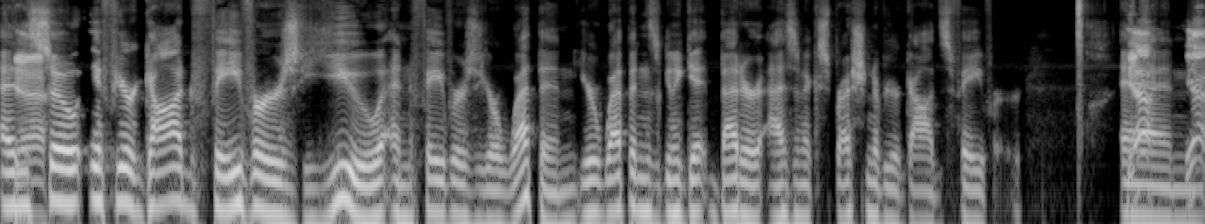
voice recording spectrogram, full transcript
and Yeah. so if your god favors you and favors your weapon your weapon's going to get better as an expression of your god's favor Yeah, and yeah.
